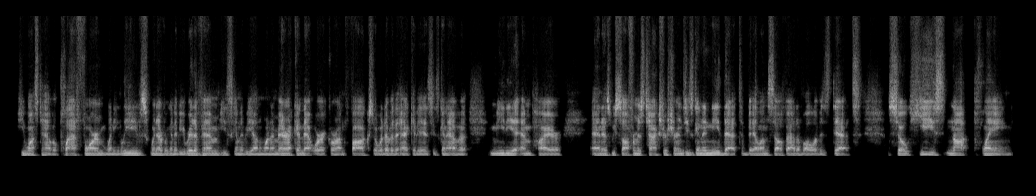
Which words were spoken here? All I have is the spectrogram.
He wants to have a platform when he leaves. We're never going to be rid of him. He's going to be on One America Network or on Fox or whatever the heck it is. He's going to have a media empire. And as we saw from his tax returns, he's going to need that to bail himself out of all of his debts. So he's not playing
